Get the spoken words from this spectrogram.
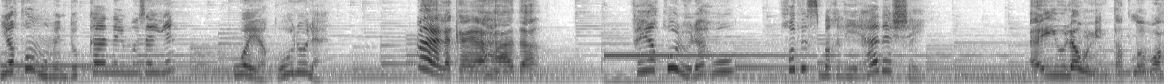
يقوم من دكان المزين ويقول له ما لك يا هذا؟ فيقول له خذ اصبغ لي هذا الشيء. أي لون تطلبه؟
